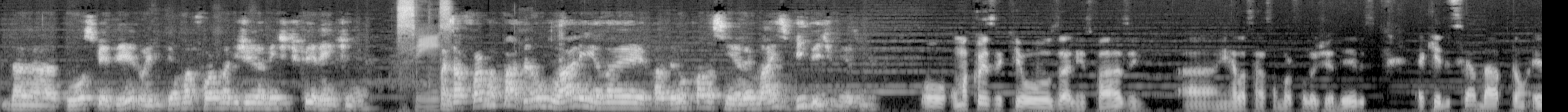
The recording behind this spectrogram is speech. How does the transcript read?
da, do hospedeiro, ele tem uma forma ligeiramente diferente, né? Sim. Mas a forma padrão do Alien, ela é padrão, fala assim, ela é mais bípede mesmo. Né? Uma coisa que os aliens fazem ah, em relação a essa morfologia deles é que eles se adaptam. É,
